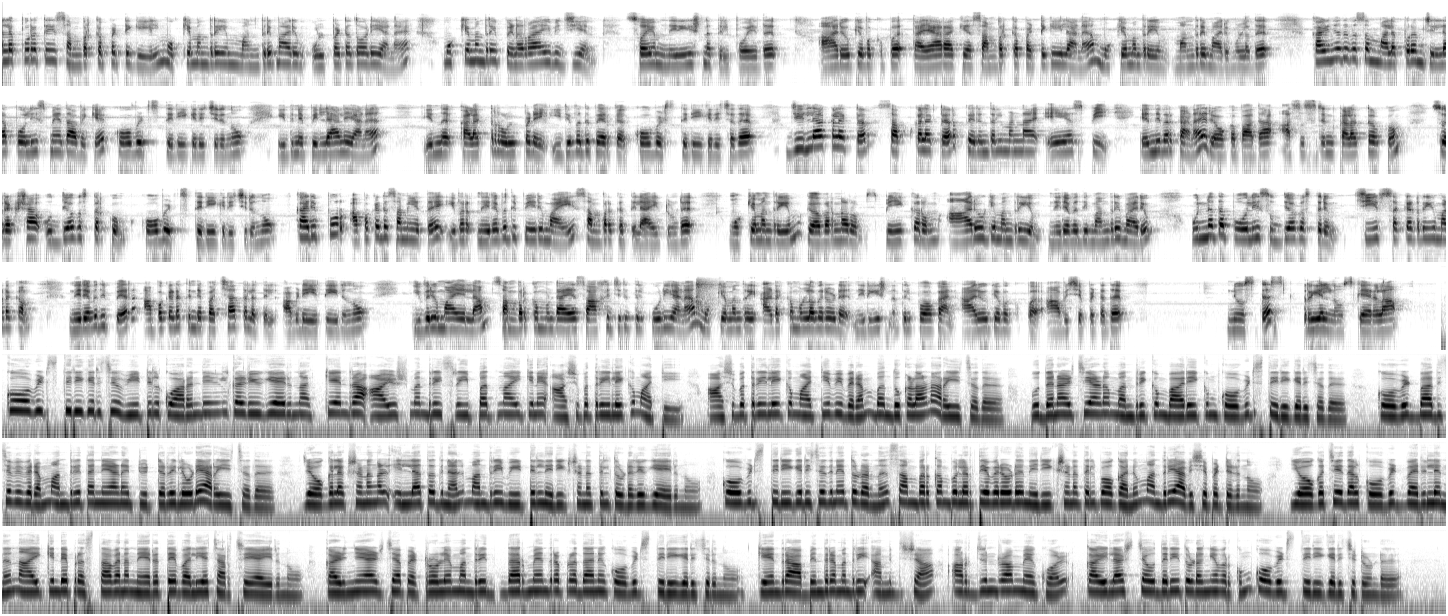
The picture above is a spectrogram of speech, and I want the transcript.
മലപ്പുറത്തെ സമ്പർക്ക പട്ടികയിൽ മുഖ്യമന്ത്രിയും മന്ത്രിമാരും ഉൾപ്പെട്ടതോടെയാണ് മുഖ്യമന്ത്രി പിണറായി വിജയൻ സ്വയം നിരീക്ഷണത്തിൽ പോയത്. ആരോഗ്യവകുപ്പ് തയ്യാറാക്കിയ സമ്പർക്ക പട്ടികയിലാണ് മുഖ്യമന്ത്രിയും മന്ത്രിമാരുമുള്ളത്. കഴിഞ്ഞ ദിവസം മലപ്പുറം ജില്ലാ പോലീസ് മേധാവിക്ക് കോവിഡ് സ്ഥിരീകരിച്ചിരുന്നു. ഇതിന് പിന്നാലെയാണ് ഇന്ന് കളക്ടർ ഉൾപ്പെടെ ഇരുപത് പേർക്ക് കോവിഡ് സ്ഥിരീകരിച്ചത്. ജില്ലാ collector sub collector Perinthalmanna A S P എന്നിവർക്കാണ് രോഗബാധ. അസിസ്റ്റന്റ് കളക്ടർക്കും സുരക്ഷാ ഉദ്യോഗസ്ഥർക്കും കോവിഡ് സ്ഥിരീകരിച്ചിരുന്നു. കരിപ്പൂർ അപകട സമയത്ത് ഇവർ നിരവധി പേരുമായി സമ്പർക്കത്തിലായിട്ടുണ്ട്. മുഖ്യമന്ത്രിയും ഗവർണറും സ്പീക്കറും ആരോഗ്യമന്ത്രിയും നിരവധി മന്ത്രിമാരും ഉന്നത പോലീസ് ഉദ്യോഗസ്ഥരും ചീഫ് സെക്രട്ടറിയുമടക്കം നിരവധി പേർ അപകടത്തിന്റെ പശ്ചാത്തലത്തിൽ അവിടെ എത്തിയിരുന്നു. ഇവരുമായെല്ലാം സമ്പർക്കമുണ്ടായ സാഹചര്യത്തിൽ കൂടിയാണ് മുഖ്യമന്ത്രി അടക്കമുള്ളവരോട് നിരീക്ഷണത്തിൽ പോകാൻ ആരോഗ്യവകുപ്പ് ആവശ്യപ്പെട്ടത്. News desk real news Kerala. Covid സ്ഥിരീകരിച്ച് വീട്ടിൽ ക്വാറന്റൈനിൽ കഴിയുകയായിരുന്ന കേന്ദ്ര ആയുഷ് മന്ത്രി ശ്രീപദ് നായിക്കിനെ ആശുപത്രിയിലേക്ക് മാറ്റി. ആശുപത്രിയിലേക്ക് മാറ്റിയ വിവരം ബന്ധുക്കളാണ് അറിയിച്ചത്. ബുധനാഴ്ചയാണ് മന്ത്രിക്കും ഭാര്യയ്ക്കും കോവിഡ് സ്ഥിരീകരിച്ചത്. കോവിഡ് ബാധിച്ച വിവരം മന്ത്രി തന്നെയാണ് ട്വിറ്ററിലൂടെ അറിയിച്ചത്. രോഗലക്ഷണങ്ങൾ ഇല്ലാത്തതിനാൽ മന്ത്രി വീട്ടിൽ നിരീക്ഷണത്തിൽ തുടരുകയായിരുന്നു. കോവിഡ് സ്ഥിരീകരിച്ചതിനെ തുടർന്ന് സമ്പർക്കം പുലർത്തിയവരോട് നിരീക്ഷണത്തിൽ പോകാനും മന്ത്രി ആവശ്യപ്പെട്ടിരുന്നു. യോഗ ചെയ്താൽ കോവിഡ് വരില്ലെന്ന് നായിക്കിന്റെ പ്രസ്താവന നേരത്തെ വലിയ ചർച്ചയായിരുന്നു. കഴിഞ്ഞയാഴ്ച പെട്രോളിയം മന്ത്രി ധർമ്മേന്ദ്ര പ്രധാന് കോവിഡ് സ്ഥിരീകരിച്ചിരുന്നു. കേന്ദ്ര ആഭ്യന്തരമന്ത്രി അമിത് ഷാ അർജുൻ റാം മേഘ്വാൾ കൈലാഷ് ചൗധരി തുടങ്ങിയവർക്കും കോവിഡ് സ്ഥിരീകരിച്ചിട്ടുണ്ട്.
